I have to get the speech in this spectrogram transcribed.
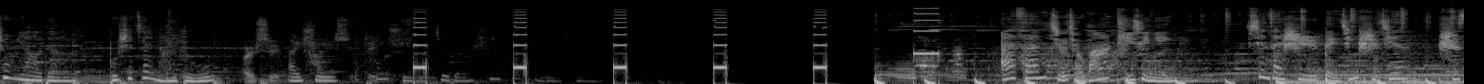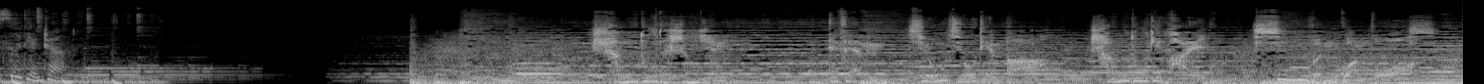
重要的不是在哪儿读，而是而是开始这段旅程。FM 九九八提醒您，现在是北京时间十四点整。成都的声音，FM 九九点八，成都电台新闻广播。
